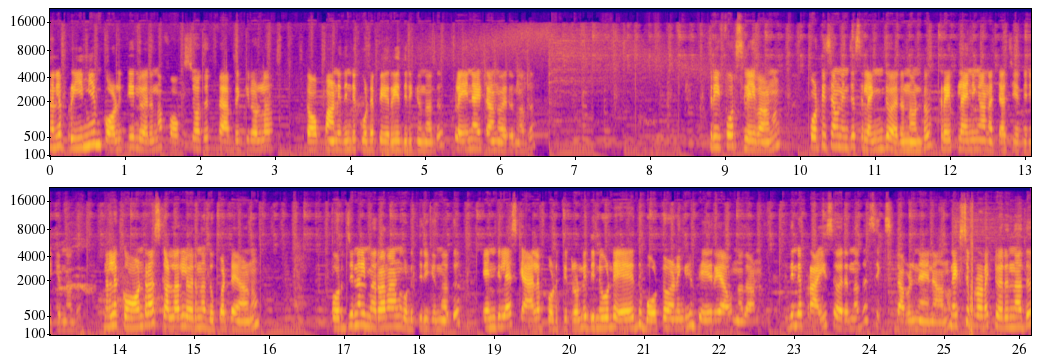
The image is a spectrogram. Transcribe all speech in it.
നല്ല പ്രീമിയം ക്വാളിറ്റിയിൽ വരുന്ന ഫോക്സ് ജോർജറ്റ് ഫാബ്രിക്കിലുള്ള ടോപ്പാണ് ഇതിന്റെ കൂടെ പെയർ ചെയ്തിരിക്കുന്നത്. പ്ലെയിൻ ആയിട്ടാണ് വരുന്നത്. ത്രീ ഫോർ സ്ലീവ് ആണ്. ഫോർട്ടി സെവൻ ഇഞ്ചസ് ലെങ്ത് വരുന്നുണ്ട്. ക്രേപ്പ് ലൈനിങ് ആണ് അറ്റാച്ച് ചെയ്തിരിക്കുന്നത്. നല്ല കോൺട്രാസ്റ്റ് കളറിൽ വരുന്ന ദുപ്പട്ടയാണ്. ഒറിജിനൽ മിററാണ് കൊടുത്തിരിക്കുന്നത്. എൻഡിലെ സ്കാലപ്പ് കൊടുത്തിട്ടുണ്ട്. ഇതിന്റെ കൊണ്ട് ഏത് ബോട്ട് വേണമെങ്കിലും പേരെയാവുന്നതാണ് ഇതിന്റെ പ്രൈസ് വരുന്നത് സിക്സ് ഡബിൾ നയൻ ആണ്. നെക്സ്റ്റ് പ്രോഡക്റ്റ് വരുന്നത്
